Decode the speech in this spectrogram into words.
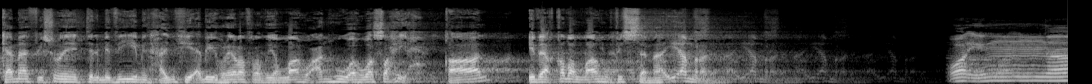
كما في سنن الترمذي من حديث أبي هريرة رضي الله عنه وهو صحيح. قال إذا قضى الله في السماء أمرا. وإنا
